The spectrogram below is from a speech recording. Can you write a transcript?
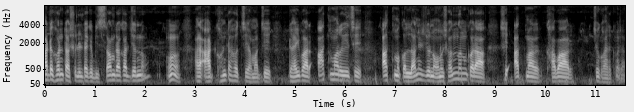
আট ঘণ্টা শরীরটাকে বিশ্রাম রাখার জন্য, হুম? আর আট ঘণ্টা হচ্ছে আমার যে ড্রাইভার আত্মা রয়েছে, আত্মকল্যাণের জন্য অনুসন্ধান করা, সে আত্মার খাবার জোগাড় করা।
